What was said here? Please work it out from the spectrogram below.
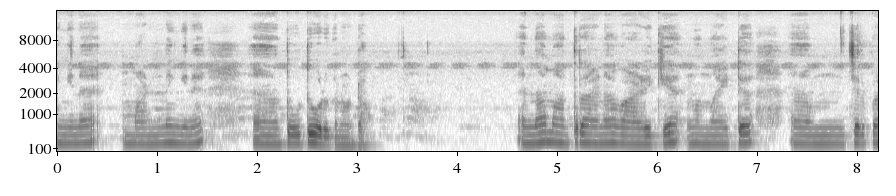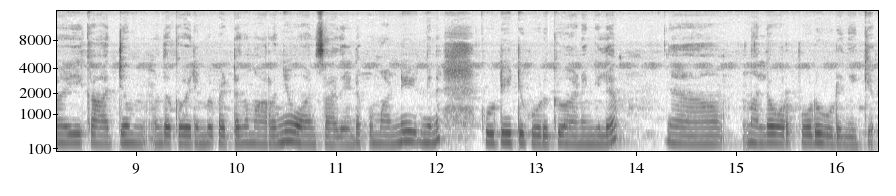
ഇങ്ങനെ മണ്ണിങ്ങനെ തൂത്ത് കൊടുക്കണം കേട്ടോ. എന്നാൽ മാത്രമാണ് വാഴയ്ക്ക് നന്നായിട്ട് ചിലപ്പോൾ ഈ കാറ്റും ഇതൊക്കെ വരുമ്പോൾ പെട്ടെന്ന് മറഞ്ഞു പോകാൻ സാധ്യതയുണ്ട്. അപ്പോൾ മണ്ണ് ഇങ്ങനെ കൂട്ടിയിട്ട് കൊടുക്കുകയാണെങ്കിൽ നല്ല ഉറപ്പോടു കൂടി നിൽക്കും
